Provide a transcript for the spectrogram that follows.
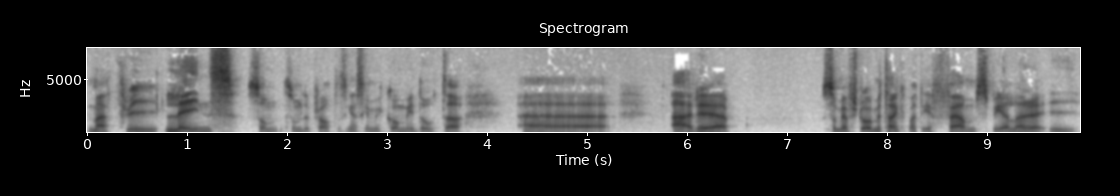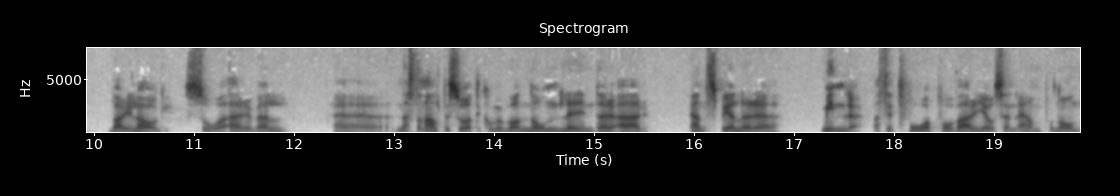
de här three lanes som, som det pratas ganska mycket om i Dota. Uh, är det, som jag förstår, med tanke på att det är fem spelare i varje lag så är det väl eh, nästan alltid så att det kommer vara någon lane där det är en spelare mindre. Att det är två på varje och sen en på någon.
